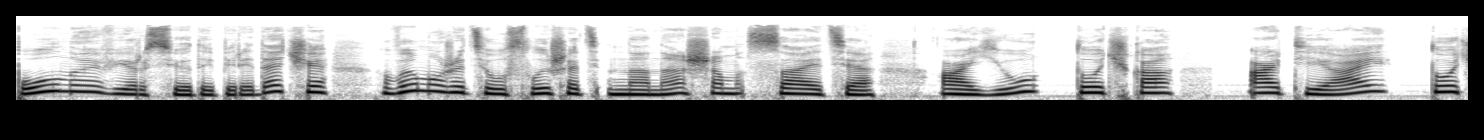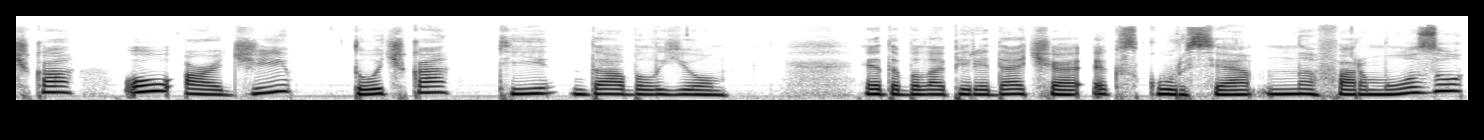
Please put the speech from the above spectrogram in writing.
полную версию этой передачи вы можете услышать на нашем сайте ru.rti.org.tw. Это была передача «Экскурсия на Формозу»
